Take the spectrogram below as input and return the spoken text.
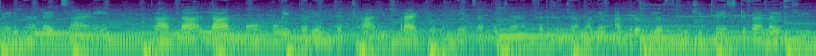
मीठ घालायचं आणि कांदा लाल मऊ होईपर्यंत छान फ्राय करून घ्यायचा. त्याच्यानंतर त्याच्यामध्ये अद्रक लसूणची पेस्ट घालायची.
